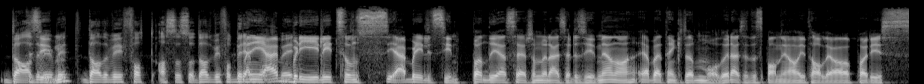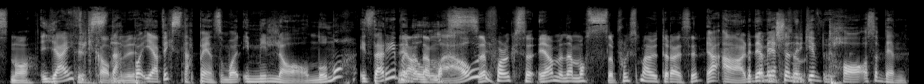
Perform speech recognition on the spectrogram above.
Da hadde, vi, blitt, da hadde vi fått altså, så, Da hadde vi fått Men jeg blir litt sånn Jeg blir litt sint på de jeg ser som reiser til Syden, jeg nå. Jeg bare tenker at må du reise til Spania, Italia, Paris nå? Jeg fikk, snap, vi- på- jeg fikk snap av en som var i Milano nå. Is that even Ja, allowed? folk ja, men det er masse folk som er ute og reiser. Ja, er det det? Men jeg skjønner ikke Ta, altså Vent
